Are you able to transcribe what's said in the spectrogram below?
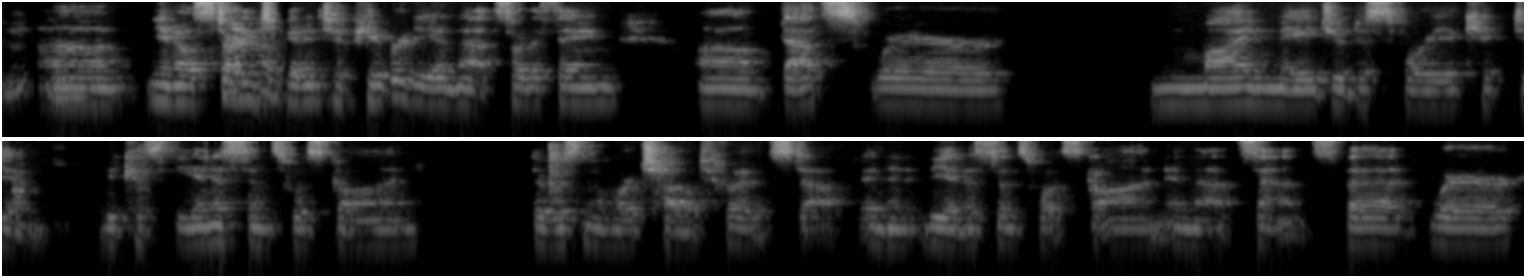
Mhm. um, you know, starting to get into puberty and that sort of thing, um, that's where my major dysphoria kicked in because the innocence was gone. There was no more childhood stuff, and the innocence was gone in that sense. That where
